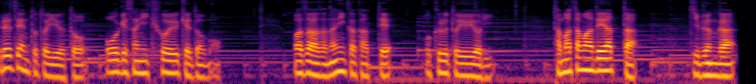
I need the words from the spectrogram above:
プレゼントというと大げさに聞こえるけどもわざわざ何か買って送るというよりたまたま出会った自分が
